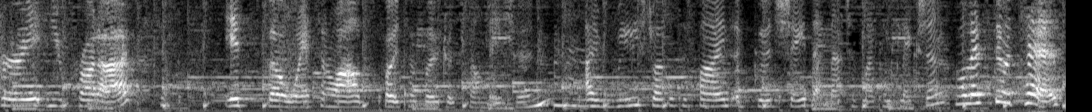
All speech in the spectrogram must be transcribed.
great new product. It's the Wet n Wild Photo Focus Foundation. Mm-hmm. I really struggle to find a good shade that matches my complexion. Well, let's do a test.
